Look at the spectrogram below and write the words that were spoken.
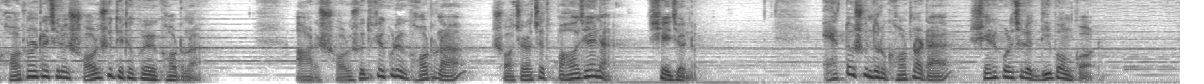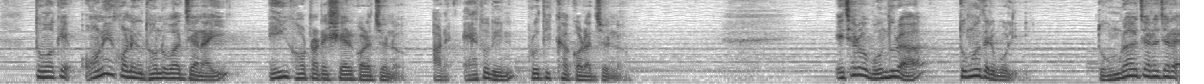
ঘটনাটা ছিল সরস্বতী ঠাকুরের ঘটনা। আর সরস্বতী ঠাকুরের ঘটনা সচরাচর পাওয়া যায় না, সেই জন্য। এত সুন্দর ঘটনাটা শেয়ার করেছিল দীপঙ্কর। তোমাকে অনেক অনেক ধন্যবাদ জানাই এই ঘটনাটা শেয়ার করার জন্য আর এতদিন প্রতীক্ষা করার জন্য। এছাড়াও বন্ধুরা, তোমাদের বলি, তোমরা যারা যারা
